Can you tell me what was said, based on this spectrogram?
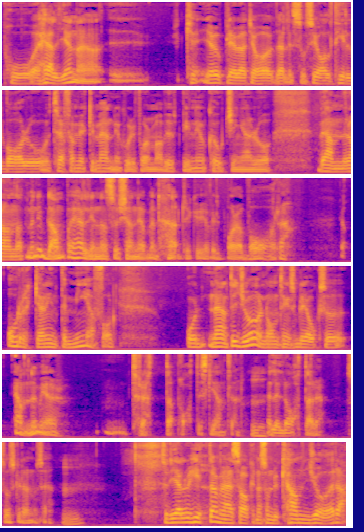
på helgerna. Eh, jag upplever att jag har väldigt social tillvaro och träffar mycket människor i form av utbildning och coachingar och vänner och annat. Men ibland på helgerna så känner jag, men herregud, jag vill bara vara. Jag orkar inte med folk. Och när jag inte gör någonting så blir jag också ännu mer trött, apatisk egentligen. Eller latare. Så skulle jag nog säga. Så det gäller att hitta de här sakerna som du kan göra.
